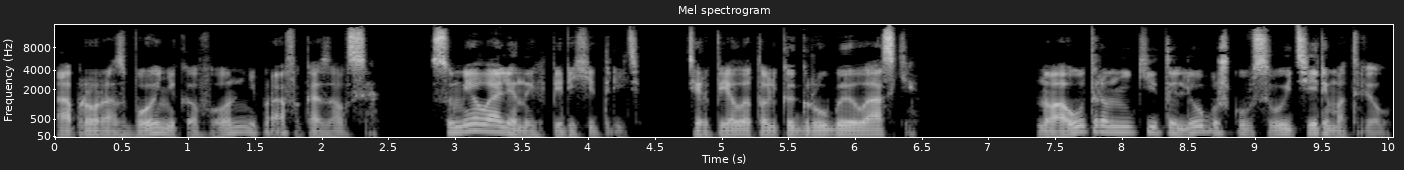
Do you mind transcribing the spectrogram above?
А про разбойников он не прав оказался. Сумела Алена их перехитрить. Терпела только грубые ласки. Ну а утром Никита Любушку в свой терем отвел.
